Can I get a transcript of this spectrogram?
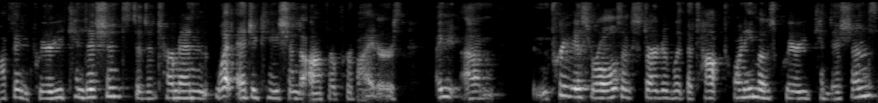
often queried conditions to determine what education to offer providers. I, um, in previous roles, I've started with the top 20 most queried conditions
